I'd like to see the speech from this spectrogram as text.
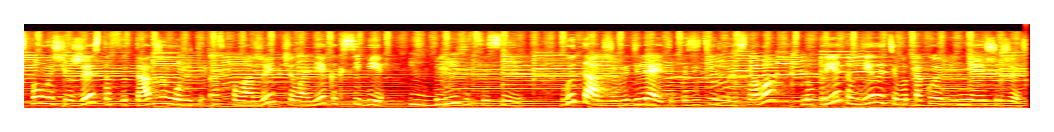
С помощью жестов вы также можете расположить человека к себе и сблизиться с ним. Вы также выделяете позитивные слова, но при этом делаете вот такой объединяющий жест.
